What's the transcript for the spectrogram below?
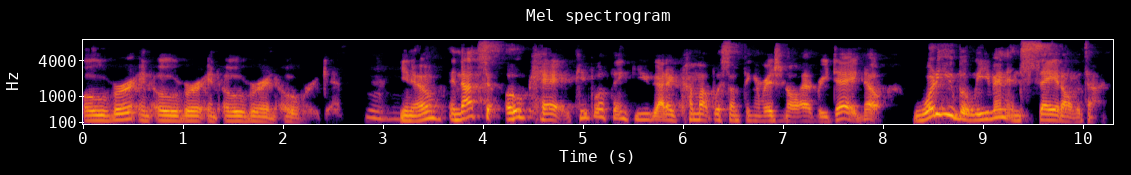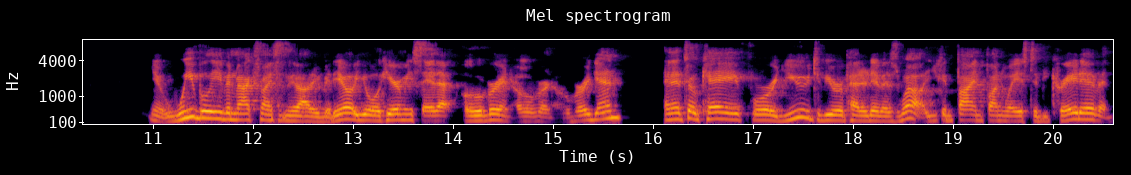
over and over and over and over again. Mm-hmm. You know, and that's okay. People think you got to come up with something original every day. No, what do you believe in and say it all the time? You know, we believe in maximizing the value of video. You will hear me say that over and over and over again. And it's okay for you to be repetitive as well. You can find fun ways to be creative and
